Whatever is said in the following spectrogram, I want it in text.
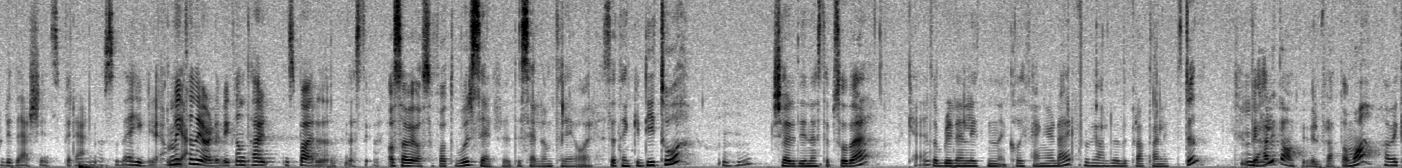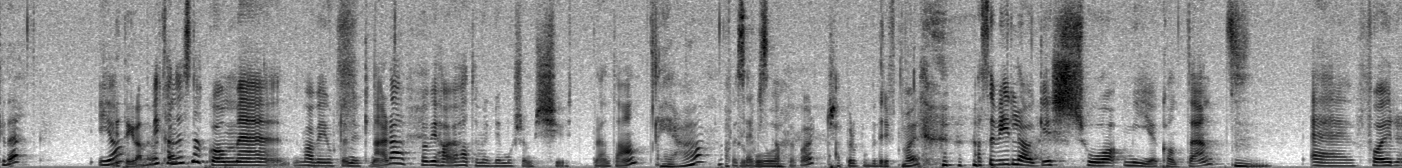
Fordi det er så inspirerende. Så det er hyggelig. Men vi Ja. kan gjøre det. Vi kan ta, spare den til neste gang. Og så har vi også fått 'Hvor ser dere det selv om tre år?' Så jeg tenker de to kjører de i neste episode. Ok. Da blir det en liten cliffhanger der, for vi har allerede prata en liten stund. Vi har litt annet vi vil prate om òg, har vi ikke det? Ja, grann, vi kan jo snakke om eh, hva vi har gjort denne uken her, da. For vi har jo hatt en veldig morsom shoot, blant annet. Ja, apropos, apropos bedriften vår. Altså, vi lager så mye content Mm. eh, for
